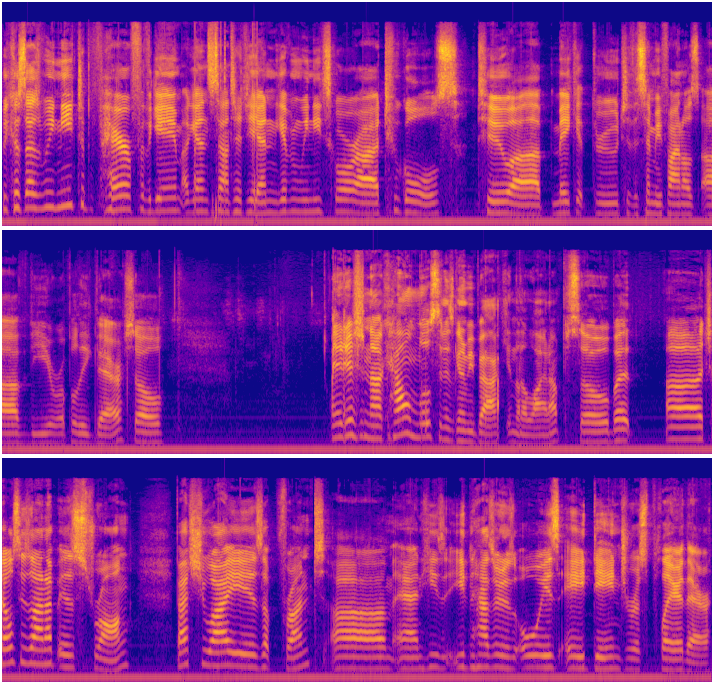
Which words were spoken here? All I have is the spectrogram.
because as we need to prepare for the game against Saint Etienne, given we need to score uh, two goals to uh, make it through to the semifinals of the Europa League there. So, in addition, uh, Callum Wilson is going to be back in the lineup. So, but uh, Chelsea's lineup is strong. Batshuayi is up front, um, and he's Eden Hazard is always a dangerous player there.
